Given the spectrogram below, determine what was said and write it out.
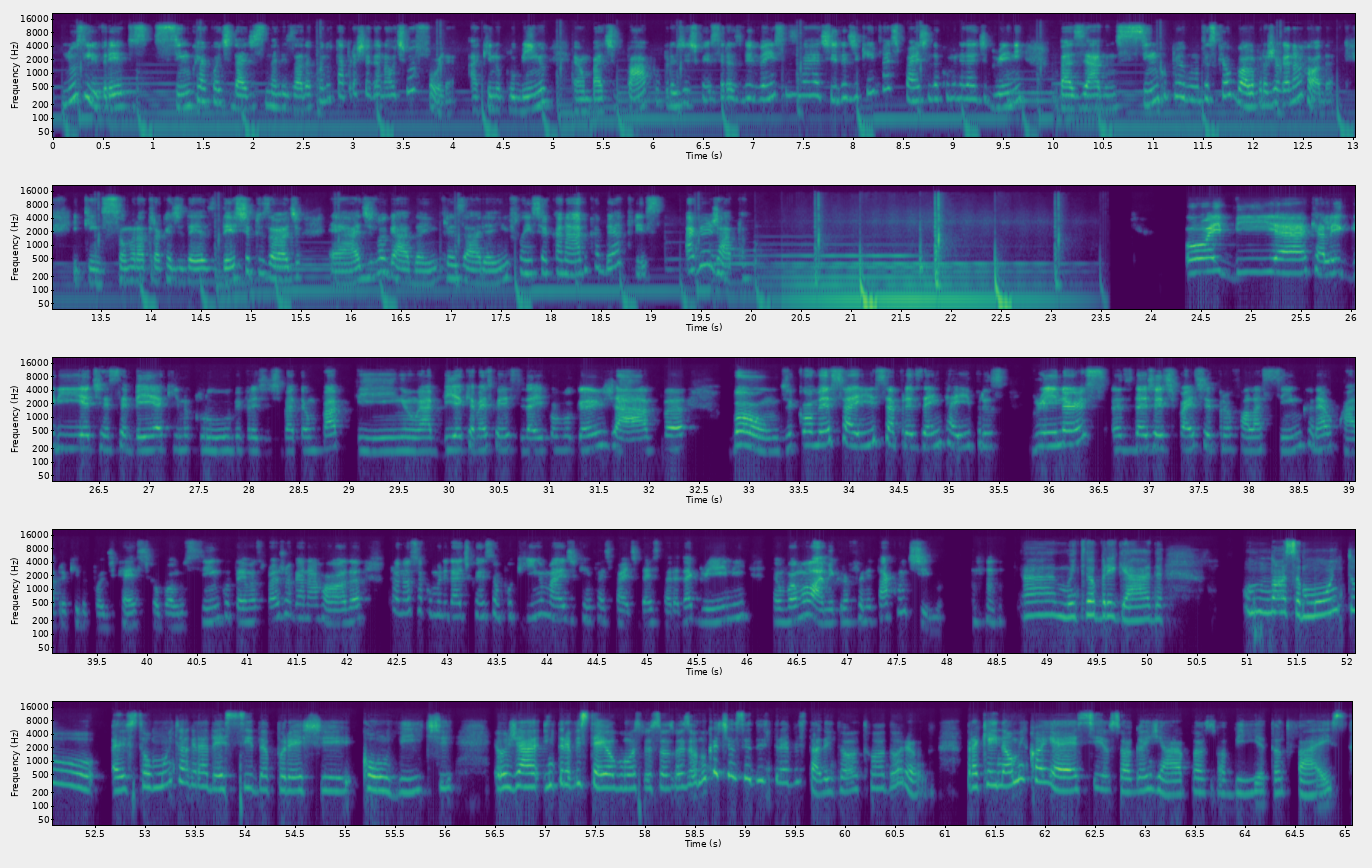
Nos livretos, 5 é a quantidade sinalizada quando tá para chegar na última folha. Aqui no clubinho é um bate-papo para a gente conhecer as vivências e narrativas de quem faz parte da comunidade Green, baseado em cinco perguntas que eu bolo para jogar na roda. E quem soma na troca de ideias deste episódio é a advogada, empresária e influencer canábica Beatriz, a Ganjapa. Oi, Bia, que alegria te receber aqui no clube para a gente bater um papinho. A Bia, que é mais conhecida aí como Ganjapa. Bom, de começo aí, se apresenta aí para os Greeners, antes da gente partir para o Fala 5, né? O quadro aqui do podcast, que eu bolo cinco temas para jogar na roda, para nossa comunidade conhecer um pouquinho mais de quem faz parte da história da Green. Então vamos lá, o microfone está contigo. Ah, muito obrigada. Nossa, muito, eh, estou muito agradecida por este convite. Eu já entrevistei algumas pessoas, mas eu nunca tinha sido entrevistada, então eu estou adorando. Para quem não me conhece, eu sou a Ganjapa, sou a Bia, tanto faz,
